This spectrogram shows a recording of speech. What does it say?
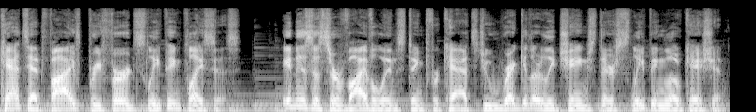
cats had five preferred sleeping places. It is a survival instinct for cats to regularly change their sleeping location.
